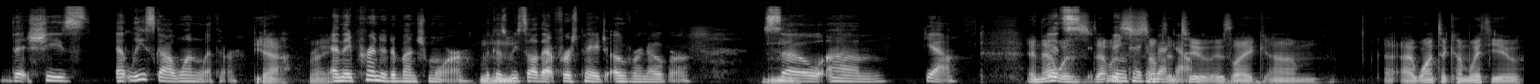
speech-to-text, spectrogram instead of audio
that she's at least got one with her. Yeah. Right. And they printed a bunch more because we saw that first page over and over. So, um, yeah. and that it's was that was something too. It was like, um, I, want to come with you,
